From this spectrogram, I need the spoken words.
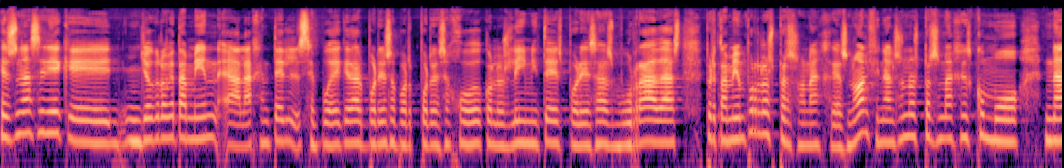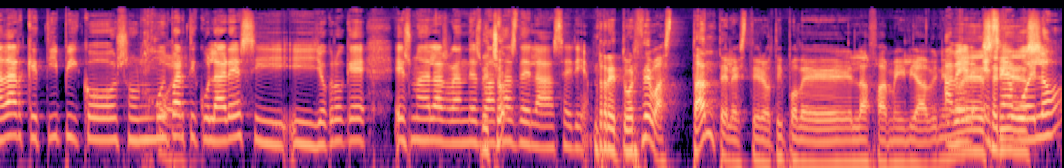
Es una serie que yo creo que también a la gente se puede quedar por eso, por, por ese juego con los límites, por esas burradas, pero también por los personajes, ¿no? Al final son unos personajes como nada arquetípicos, son muy particulares y, y yo creo que es una de las grandes De hecho, bazas de la serie. Retuerce bastante el estereotipo de la familia. A ver, de ese series- abuelo,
